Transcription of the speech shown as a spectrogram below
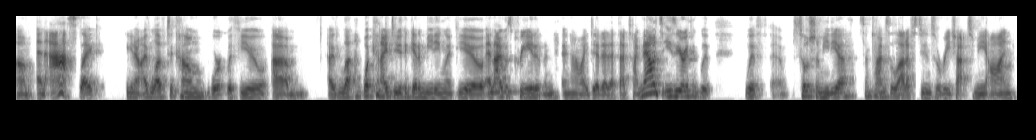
um and ask like you know i'd love to come work with you um I love what can I do to get a meeting with you? And I was creative in, in how I did it at that time. Now it's easier, I think, with with um, social media. Sometimes a lot of students will reach out to me on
